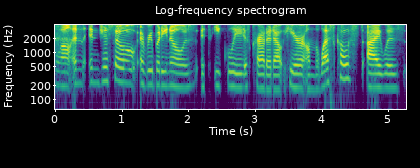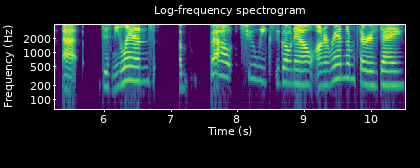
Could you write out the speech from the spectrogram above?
Well, and and just so everybody knows, it's equally as crowded out here on the West Coast. I was at Disneyland about two weeks ago now on a random Thursday.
